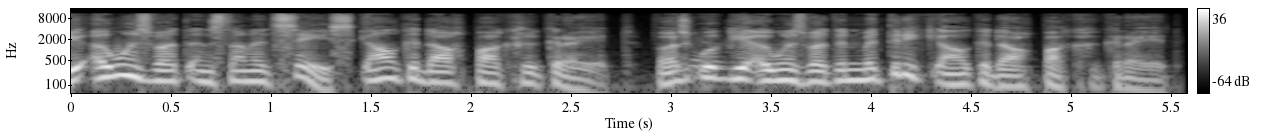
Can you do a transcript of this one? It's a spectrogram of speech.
die ouens wat in standaard 6 elke dag pak gekry het, was ja. ook die ouens wat in matriek elke dag pak gekry het.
